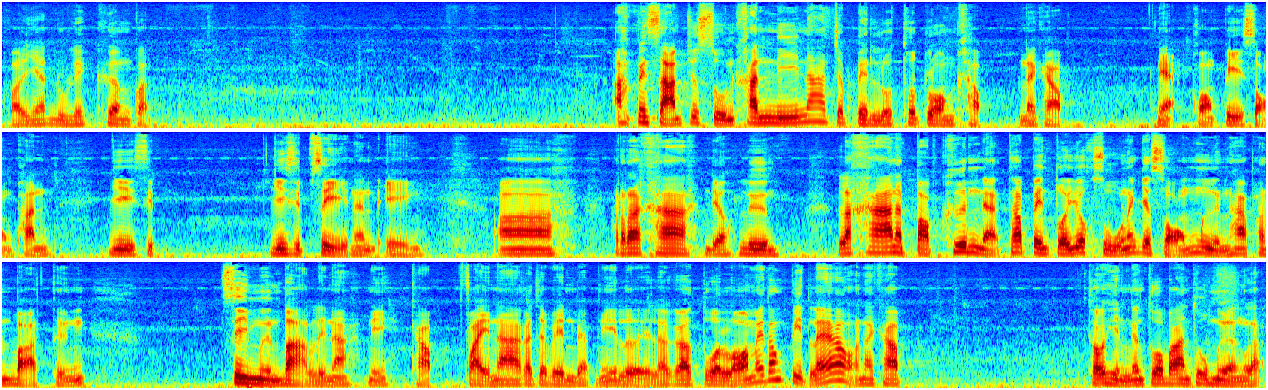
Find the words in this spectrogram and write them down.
ขออนุญาตดูเลขเครื่องก่อนอะเป็น 3.0 คันนี้น่าจะเป็นรถทดลองขับนะครับ เนี่ยของปี 2020 24 นั่นเองอราคาเดี๋ยวลืม ราคานะปรับขึ้นเนี่ยถ้าเป็นตัวยกสูงน่าจะ 25,000 บาทถึง 40,000 บาทเลยนะนี่ครับไฟหน้าก็จะเป็นแบบนี้เลย แล้วก็ตัวล้อไม่ต้องปิดแล้วนะครับเขาเห็นกันทั่วบ้านทั่วเมืองละ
